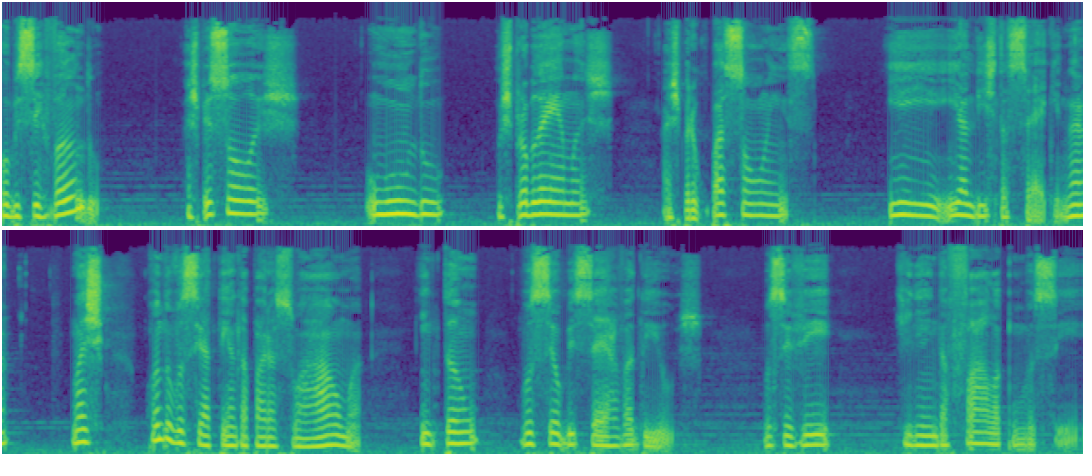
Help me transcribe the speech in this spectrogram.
observando as pessoas, o mundo, os problemas, as preocupações, e, e a lista segue, né? Mas quando você atenta para a sua alma, então você observa Deus. Você vê que Ele ainda fala com você,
